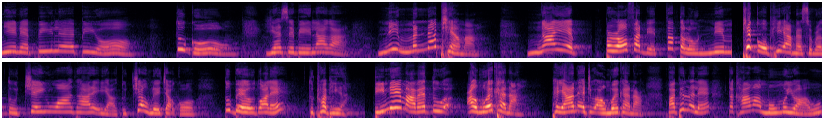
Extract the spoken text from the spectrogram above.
မြင်တယ်ပြီးလဲပြီးရောသူ့ကိုယေဇဗေလကနိမနှက်ဖြံမှာငါရဲ့ပရောဖက်တွေတတ်တယ်လို့နင်ဖြစ်ကိုဖြစ်ရမယ်ဆိုပြီးတော့ तू ချိန်ဝါထားတဲ့အရာ तू ကြောက်လဲကြောက်ကော तू ဘယ်ကိုသွားလဲ तू ထွက်ပြေးတာဒီနေ့မှာပဲ तू အောင်မွေးခံတာ ဖះနဲ့အတူအောင်ပွဲခံတာဘာဖြစ်လို့လဲတခါမှမုံမရွာဘူး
